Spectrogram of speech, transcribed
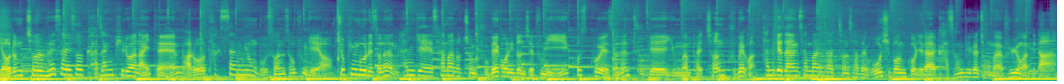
여름철 회사에서 가장 필요한 아이템 바로 탁상용 무선 선풍기예요. 쇼핑몰에서는 한 개에 45,900원이던 제품이 코스코에서는 두 개에 68,900원, 한 개당 34,450원 꼴이라 가성비가 정말 훌륭합니다.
